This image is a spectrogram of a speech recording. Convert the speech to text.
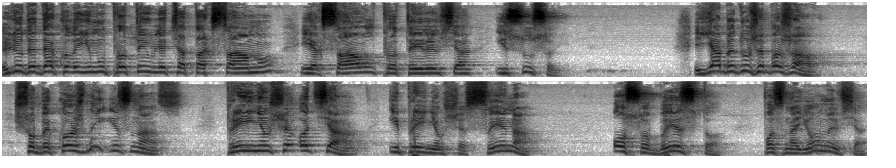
люди деколи йому противляться так само, як Савл противився Ісусові. І я би дуже бажав, щоб кожен із нас, прийнявши Отця і прийнявши Сина, особисто познайомився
